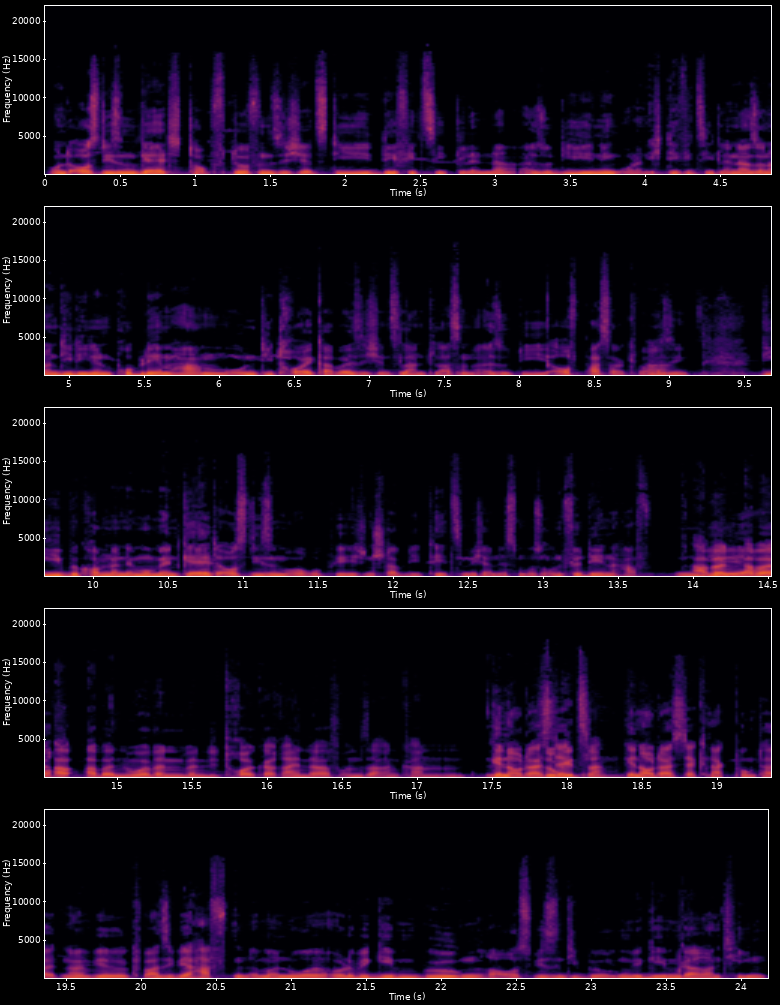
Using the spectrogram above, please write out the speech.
Und aus diesem Geldtopf dürfen sich jetzt die Defizitländer, also diejenigen, oder nicht Defizitländer, sondern die, die ein Problem haben und die Troika bei sich ins Land lassen, also die Aufpasser quasi, die bekommen dann im Moment Geld aus diesem europäischen Stabilitätsmechanismus und für den haften Aber, wir ja aber, auch. aber nur, wenn, wenn die Troika rein darf und sagen kann, Genau, da ist so der, geht's lang. Genau, da ist der Knackpunkt halt. Ne? Wir quasi, wir haften immer nur oder wir geben Bürgen raus. Wir sind die Bürgen, wir geben Garantien,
